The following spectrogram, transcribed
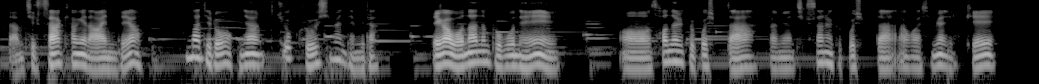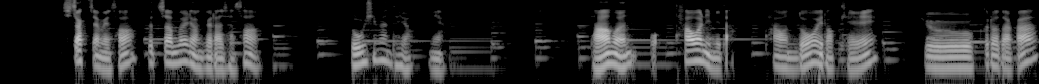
그다음 직사각형이 나와 있는데요. 한마디로 그냥 쭉 그으시면 됩니다. 내가 원하는 부분에 어, 선을 긋고 싶다. 그러면 직선을 긋고 싶다라고 하시면 이렇게 시작점에서 끝점을 연결하셔서 놓으시면 돼요. 그냥. 다음은 뭐, 타원입니다. 타원도 이렇게 쭉 끌어다가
